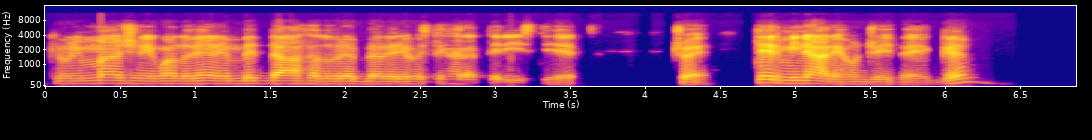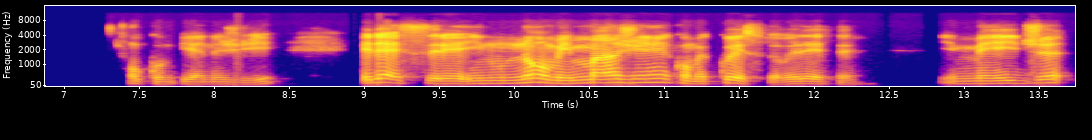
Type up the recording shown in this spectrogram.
che un'immagine quando viene embeddata dovrebbe avere queste caratteristiche, cioè terminare con JPEG o con PNG ed essere in un nome immagine come questo, vedete? Image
